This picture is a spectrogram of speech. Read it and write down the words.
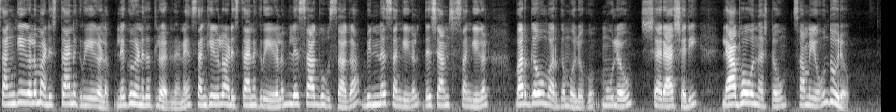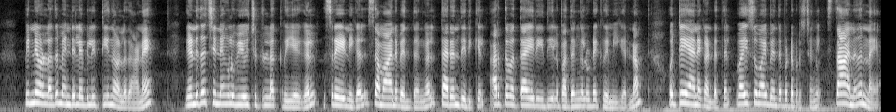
സംഖ്യകളും അടിസ്ഥാന ക്രിയകളും ലഘുഗണിതത്തിൽ വരുന്നതാണ്. സംഖ്യകളും അടിസ്ഥാന ക്രിയകളും ലസാഗു ഭിന്ന സംഖ്യകൾ ദശാംശ സംഖ്യകൾ വർഗവും വർഗമൂലവും മൂലവും ശരാശരി ലാഭവും നഷ്ടവും സമയവും ദൂരവും. പിന്നെ ഉള്ളത് മെന്റൽ എബിലിറ്റി എന്നുള്ളതാണ്. ഗണിത ചിഹ്നങ്ങൾ ഉപയോഗിച്ചിട്ടുള്ള ക്രിയകൾ ശ്രേണികൾ സമാന ബന്ധങ്ങൾ തരംതിരിക്കൽ അർത്ഥവത്തായ രീതിയിൽ പദങ്ങളുടെ ക്രമീകരണം ഒറ്റയാന കണ്ടെത്തൽ വയസ്സുമായി ബന്ധപ്പെട്ട പ്രശ്നങ്ങൾ സ്ഥാന നിർണയം.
